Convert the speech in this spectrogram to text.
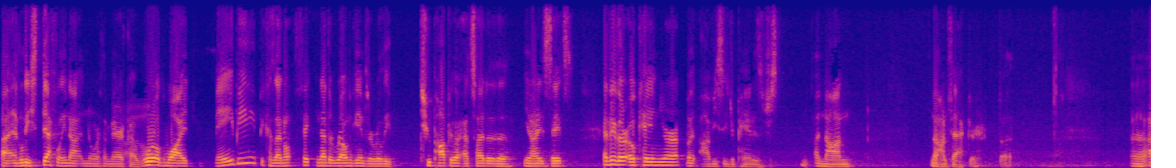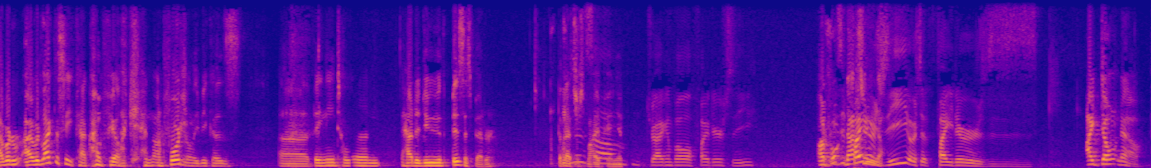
Uh, at least, definitely not in North America. Not. Worldwide, maybe because I don't think NetherRealm games are really too popular outside of the United States. I think they're okay in Europe, but obviously Japan is just a non non factor. But uh, I would I would like to see Capcom fail again, unfortunately, because uh, they need to learn how to do the business better. But that's just my um, opinion. Dragon Ball FighterZ. Unfor- Is it Fighter. Z or is it Fighters? I don't know.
